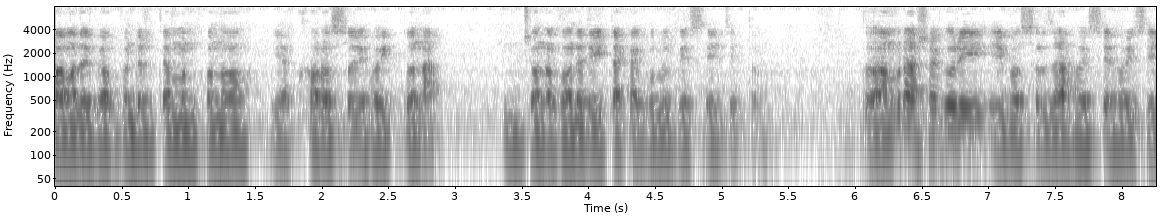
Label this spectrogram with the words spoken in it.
বাংলাদেশ গভর্নমেন্টের তেমন কোনো ইয়া খরচই হইতো না। জনগণের এই টাকাগুলো বেঁচে যেত। তো আমরা আশা করি এই বছর যা হয়েছে হয়েছে।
